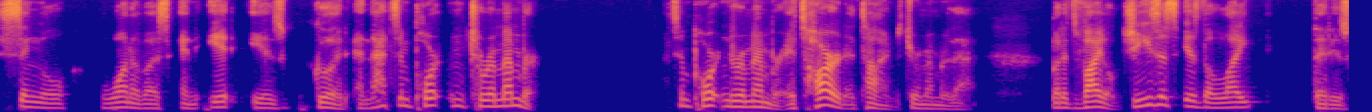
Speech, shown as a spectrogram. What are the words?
single one of us, and it is good. And that's important to remember. It's important to remember. It's hard at times to remember that, but it's vital. Jesus is the light that is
